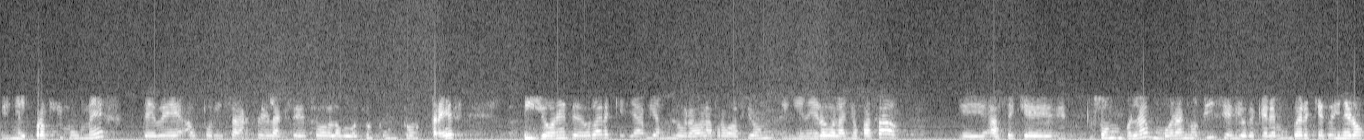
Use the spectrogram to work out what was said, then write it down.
En el próximo mes debe autorizarse el acceso a los 8.3 billones de dólares que ya habíamos logrado la aprobación en enero del año pasado. Eh, así que son buenas noticias y lo que queremos ver es que ese dinero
